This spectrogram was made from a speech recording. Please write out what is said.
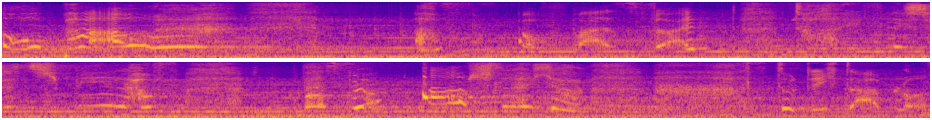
Oh, Paul! Auf, auf was für ein teuflisches Spiel! Auf was für Arschlöcher! Hast du dich da bloß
